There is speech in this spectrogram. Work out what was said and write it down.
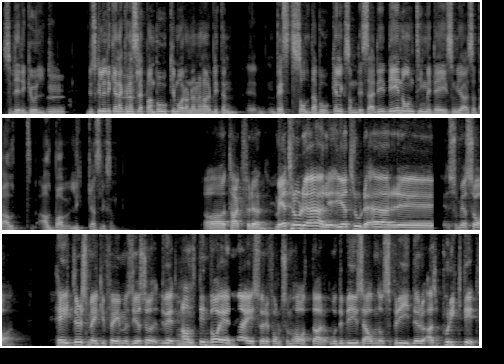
så blir det guld. Du skulle lika gärna kunna släppa en bok imorgon och den hade blivit den eh, bäst sålda boken. Liksom. Det, är så här, det, det är någonting med dig som gör så att allt, allt bara lyckas. Liksom. Ja, tack för den. Men jag tror det är, jag tror det är eh, som jag sa. Haters make you famous. Jag så, du vet, alltid vad jag än är så är det folk som hatar. Och det blir ju så här, om de sprider, alltså på riktigt.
